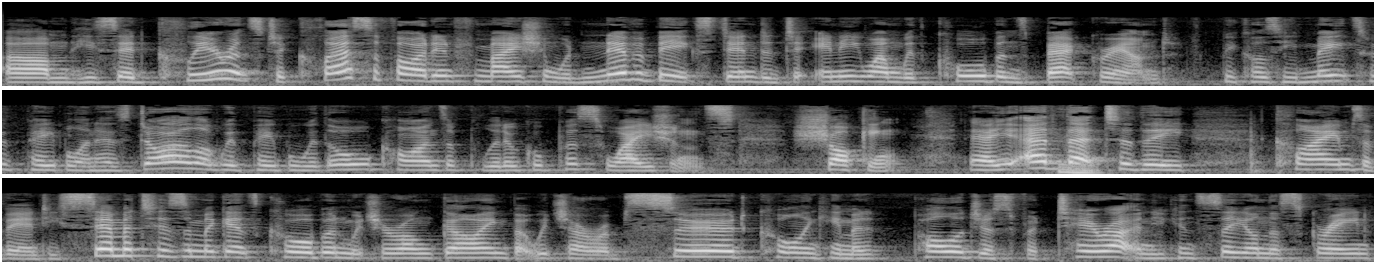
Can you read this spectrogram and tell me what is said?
Um, he said clearance to classified information would never be extended to anyone with Corbyn's background because he meets with people and has dialogue with people with all kinds of political persuasions. Shocking. Now, you add that to the claims of anti Semitism against Corbyn, which are ongoing but which are absurd, calling him an apologist for terror. And you can see on the screen,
